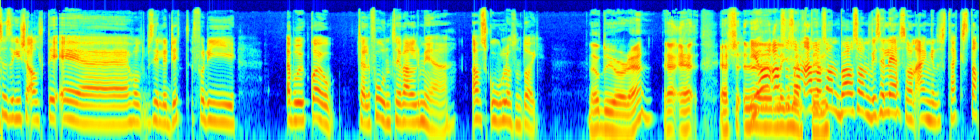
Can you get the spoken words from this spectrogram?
syns jeg ikke alltid er holdt på å si legit. Fordi jeg bruker jo telefonen til veldig mye av skole og sånt òg. Ja, du gjør det? Jeg, jeg, jeg, jeg, Ja, altså legger sånn, eller sånn, bare sånn, hvis jeg leser en engelsk tekst, da,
